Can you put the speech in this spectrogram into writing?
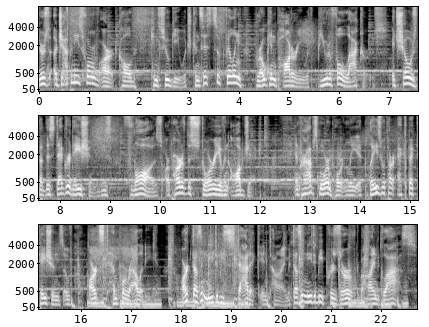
There's a Japanese form of art called kintsugi, which consists of filling broken pottery with beautiful lacquers. It shows that this degradation, these flaws, are part of the story of an object. And perhaps more importantly, it plays with our expectations of art's temporality. Art doesn't need to be static in time, it doesn't need to be preserved behind glass.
